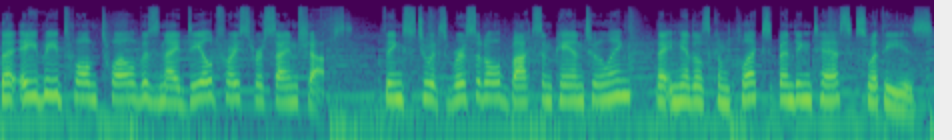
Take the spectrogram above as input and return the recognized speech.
The AB1212 is an ideal choice for sign shops thanks to its versatile box and pan tooling that handles complex bending tasks with ease.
